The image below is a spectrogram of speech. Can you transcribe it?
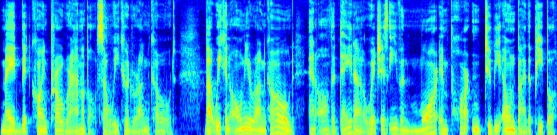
made Bitcoin programmable so we could run code. But we can only run code and all the data, which is even more important to be owned by the people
